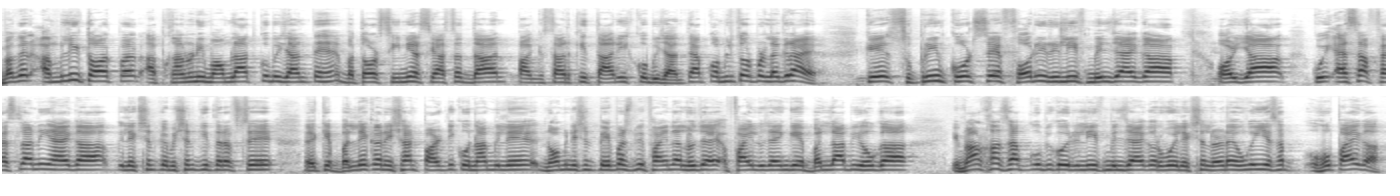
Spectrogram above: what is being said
मगर अमली तौर पर आप कानूनी मामला को भी जानते हैं बतौर सीनियर सियासतदान पाकिस्तान की तारीख को भी जानते हैं। आपको अमली तौर पर लग रहा है कि सुप्रीम कोर्ट से फौरी रिलीफ मिल जाएगा और या कोई ऐसा फैसला नहीं आएगा इलेक्शन कमीशन की तरफ़ से कि बल्ले का निशान पार्टी को ना मिले नॉमिनेशन पेपर्स भी फाइनल हो जाए फ़ाइल हो जाएँगे, बल्ला भी होगा, इमरान खान साहब को भी कोई रिलीफ मिल जाएगा और वो इलेक्शन लड़े होंगे, ये सब हो पाएगा?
